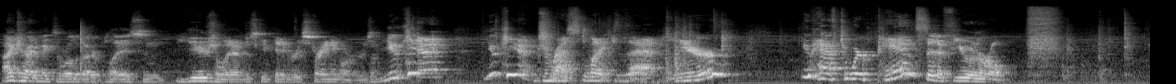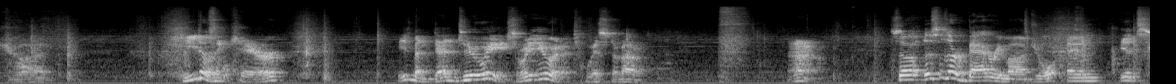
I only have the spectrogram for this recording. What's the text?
I try to make the world a better place, and usually I just keep getting restraining orders of you can't, you can't dress like that here. You have to wear pants at a funeral. God, he doesn't care. He's been dead two weeks. What are you in a twist about? I don't know. So this is our battery module, and it's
